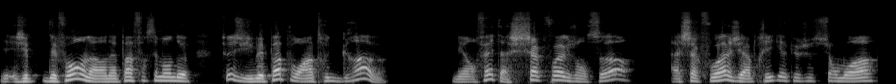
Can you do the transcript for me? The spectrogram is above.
Des fois, on n'a pas forcément de. Tu vois, j'y vais pas pour un truc grave. Mais en fait, à chaque fois que j'en sors, à chaque fois, j'ai appris quelque chose sur moi,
